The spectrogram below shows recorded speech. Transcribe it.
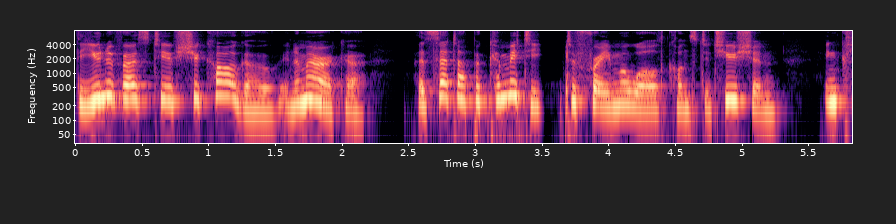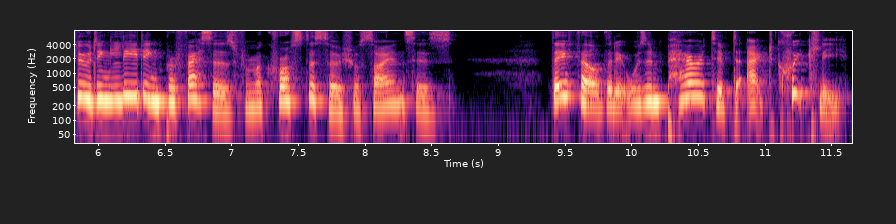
the University of Chicago in America had set up a committee to frame a world constitution, including leading professors from across the social sciences they felt that it was imperative to act quickly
